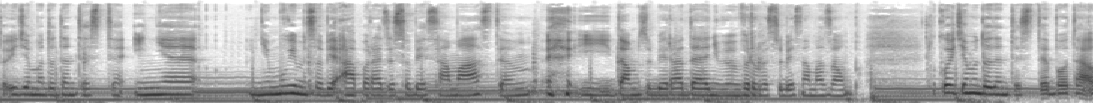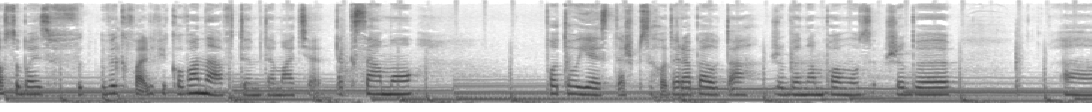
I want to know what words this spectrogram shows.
to idziemy do dentysty i nie, nie mówimy sobie, a poradzę sobie sama z tym i dam sobie radę, nie wiem, wyrwę sobie sama ząb. Tylko idziemy do dentysty, bo ta osoba jest wykwalifikowana w tym temacie. Tak samo po to jest też psychoterapeuta, żeby nam pomóc, żeby um,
